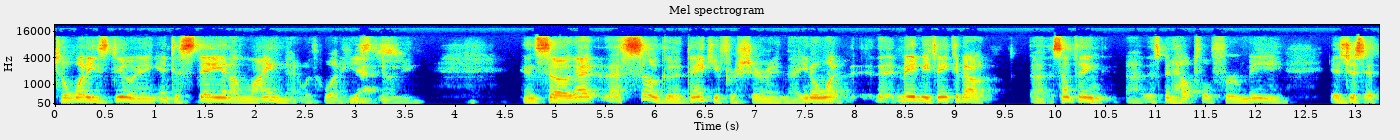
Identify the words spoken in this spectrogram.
to what he's doing and to stay in alignment with what he's yes. doing. And so that that's so good. Thank you for sharing that. You know what that made me think about uh, something uh, that's been helpful for me is just at,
